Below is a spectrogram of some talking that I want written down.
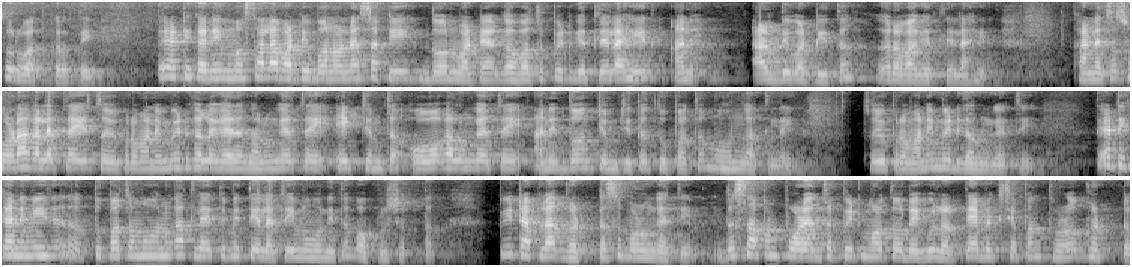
सुरुवात करते. तर या ठिकाणी मसाला वाटी बनवण्यासाठी दोन वाट्या गव्हाचं पीठ घेतलेलं आहे आणि अर्धी वाटी इथं रवा घेतलेला आहे. खाण्याचा सोडा घालायचा आहे चवीप्रमाणे मीठ घाल घालून घ्यायचं आहे एक चमचा ओवा घालून घ्यायचा आहे आणि दोन चमचे इथं तुपाचं मोहन घातलं आहे. चवीप्रमाणे मीठ घालून घ्यायचं आहे. त्या ठिकाणी मी तुपाचं मोहन घातलं आहे तुम्ही तेलाचंही मोहन इथं वापरू शकतात पीठ आपला घट्टसं मळून घ्यायचे जसं आपण पोळ्यांचं पीठ मळतो रेग्युलर त्यापेक्षा पण थोडं घट्ट.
